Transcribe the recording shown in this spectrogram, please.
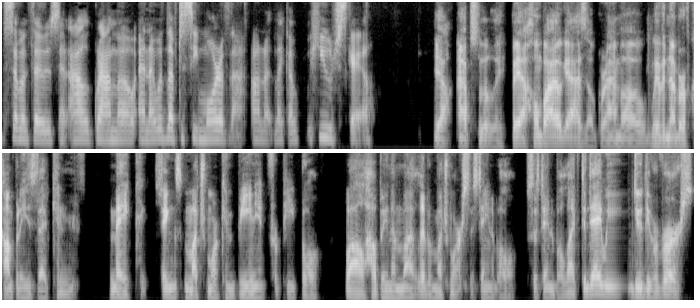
some of those at Algramo, and I would love to see more of that on a, like a huge scale. Yeah, absolutely. But yeah, home biogas, Algramo, we have a number of companies that can make things much more convenient for people while helping them uh, live a much more sustainable sustainable life. Today we do the reverse.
